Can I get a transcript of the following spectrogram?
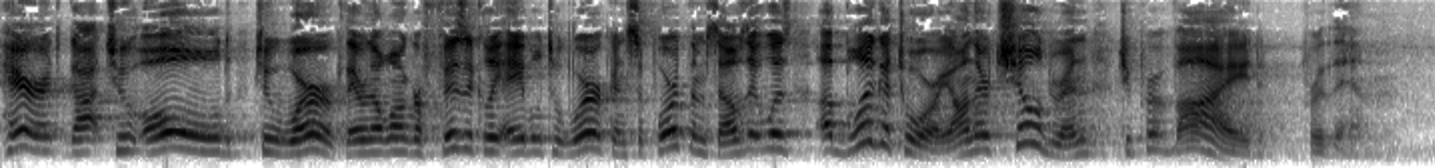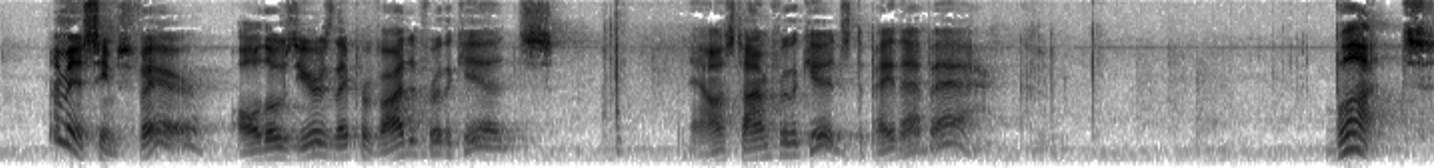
parent got too old to work, they were no longer physically able to work and support themselves, it was obligatory on their children to provide for them. I mean, it seems fair. All those years they provided for the kids. Now it's time for the kids to pay that back. But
